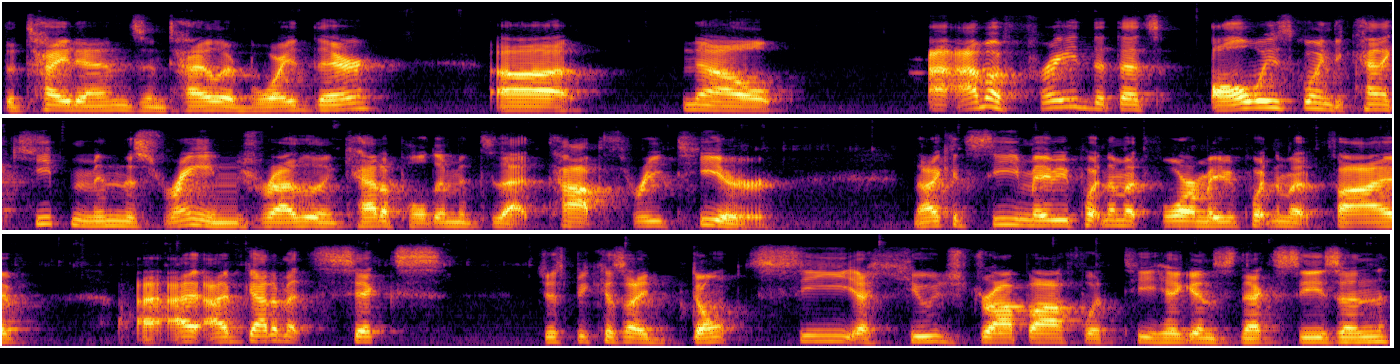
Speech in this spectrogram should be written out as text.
the tight ends and Tyler Boyd there. Uh, now, I- I'm afraid that that's always going to kind of keep him in this range rather than catapult him into that top three tier. Now, I could see maybe putting him at four, maybe putting him at five. I, I, I've got him at six just because I don't see a huge drop off with Tee Higgins next season.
